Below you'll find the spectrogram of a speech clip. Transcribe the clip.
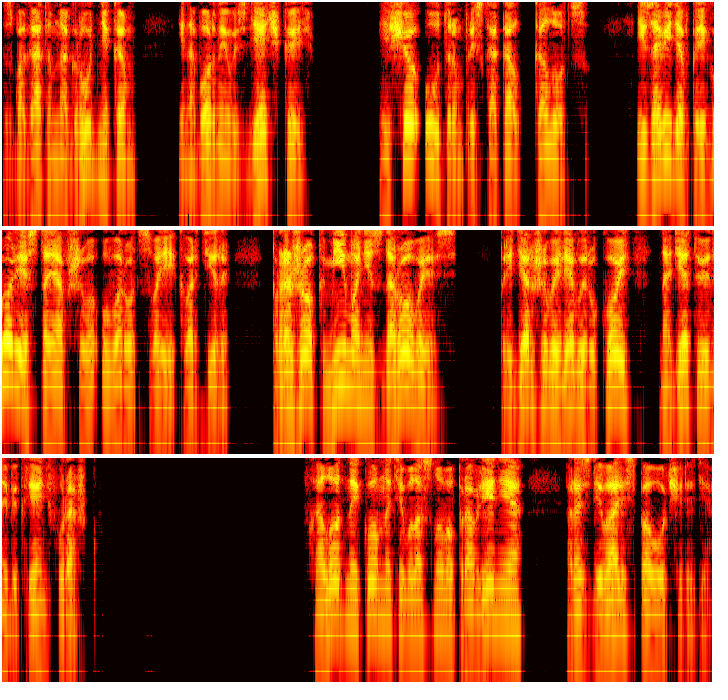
с богатым нагрудником и наборной уздечкой, еще утром прискакал к колодцу и, завидев Григория, стоявшего у ворот своей квартиры, прожег мимо, не здороваясь, придерживая левой рукой надетую на бекрень фуражку холодной комнате волосного правления раздевались по очереди.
